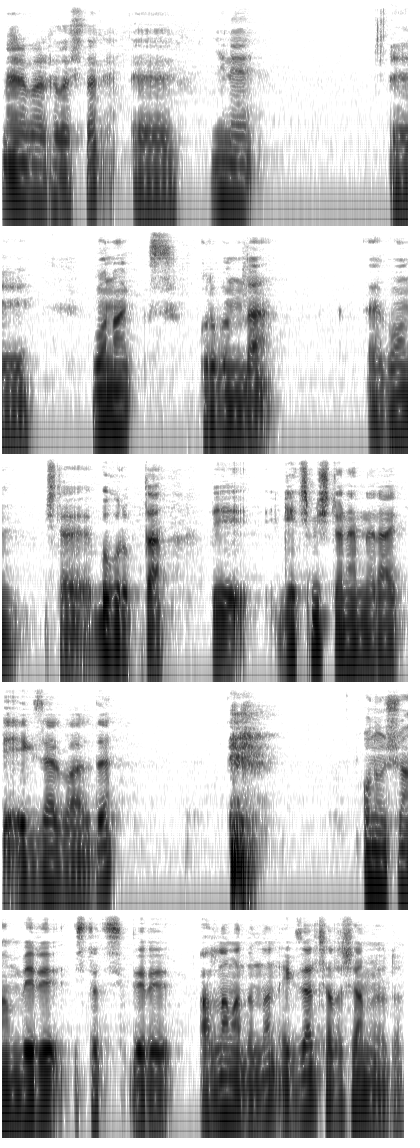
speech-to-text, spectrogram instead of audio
Merhaba arkadaşlar. Ee, yine e, Vonax grubunda e, Von işte bu grupta bir geçmiş dönemlere ait bir Excel vardı. Onun şu an veri istatistikleri anlamadığından Excel çalışamıyordu.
